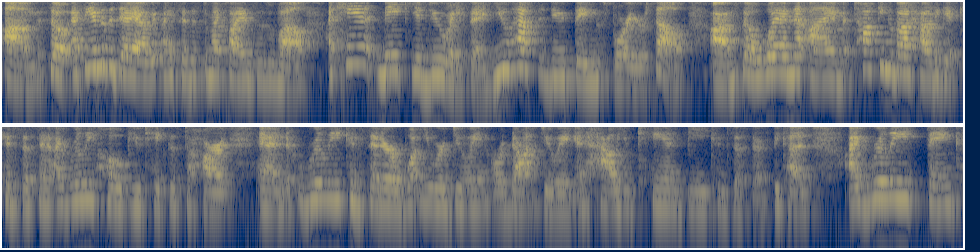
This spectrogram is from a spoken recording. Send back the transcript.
Um, so at the end of the day, I, I say this to my clients as well I can't make you do anything. You have to do things for yourself. Um, so when I'm talking about how to get consistent, I really hope you take this to heart and really consider what you are doing or not doing and how you can be consistent because I really think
